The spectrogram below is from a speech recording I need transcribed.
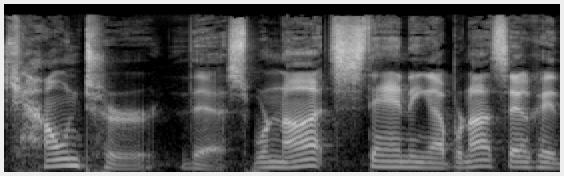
counter this. We're not standing up. We're not saying, okay,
